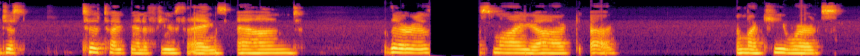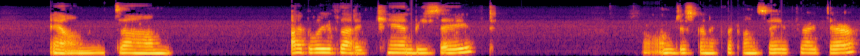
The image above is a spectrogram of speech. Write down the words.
just to type in a few things and there is my uh, uh, my keywords and um, I believe that it can be saved. So I'm just going to click on saved right there.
